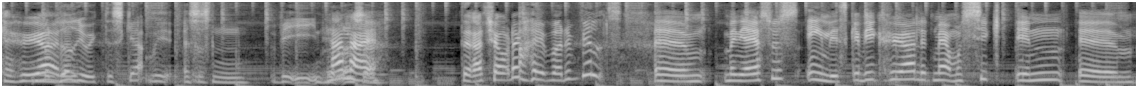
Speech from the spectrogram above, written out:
kan høre. man eller, ved jo ikke, det sker ved, altså sådan, ved en Nej, heller. nej. Så. Det er ret sjovt, ikke? Ej, hvor er det vildt. Øhm, men ja, jeg synes egentlig, skal vi ikke høre lidt mere musik, inden øhm,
